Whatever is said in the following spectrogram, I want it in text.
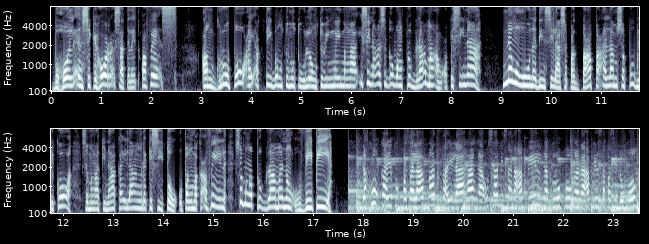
Bohol and Siquijor Satellite Office. Ang grupo ay aktibong tumutulong tuwing may mga isinasagawang programa ang opisina. Nangunguna din sila sa pagpapaalam sa publiko sa mga kinakailangang rekisito upang maka-avail sa mga programa ng OVP. Dako kayo kong pasalamat sa ilaha nga usami sa naapil nga grupo nga naapil sa Pasidungog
